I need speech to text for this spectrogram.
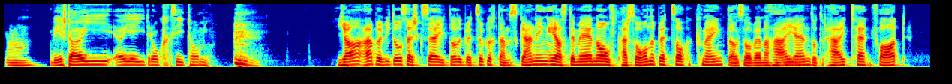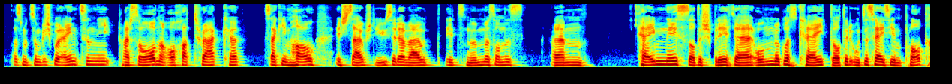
Mhm. Wie war euer, euer Eindruck, gewesen, Tommy? Ja, eben, wie du es hast gesagt, oder, bezüglich dem Scanning, ich habe es dann mehr noch auf Personen bezogen gemeint, also wenn man High-End oder High-Tech fährt, dass man zum Beispiel einzelne Personen auch tracken kann, sage ich mal, ist selbst in unserer Welt jetzt nicht mehr so ein ähm, Geheimnis oder sprich äh, Unmöglichkeit, oder? Und das haben sie im Plot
